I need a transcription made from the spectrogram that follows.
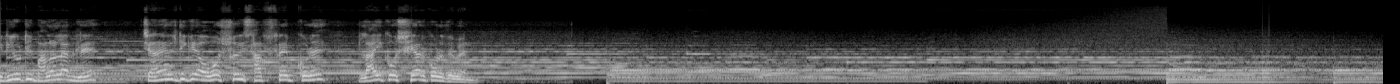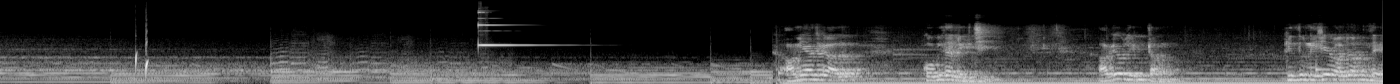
ভিডিওটি ভালো লাগলে চ্যানেলটিকে অবশ্যই সাবস্ক্রাইব করে লাইক ও শেয়ার করে দেবেন। আমি আজকাল কবিতা লিখছি। আগেও লিখতাম। কিন্তু নিজের অযত্নে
